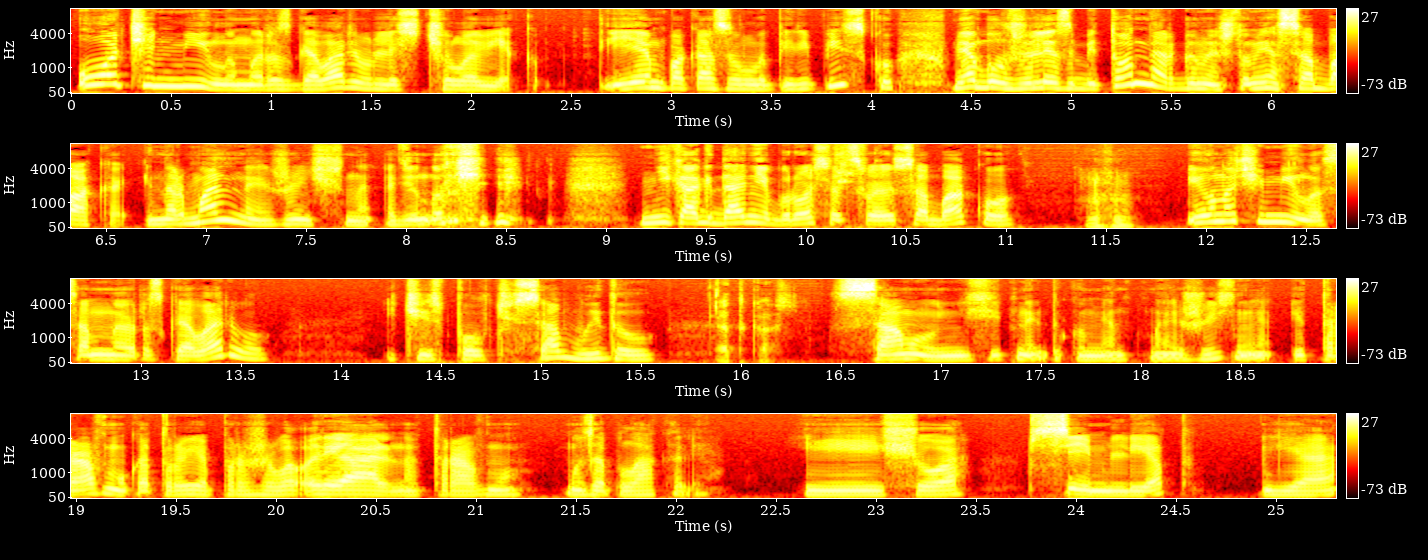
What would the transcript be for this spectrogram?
очень мило мы разговаривали с человеком. Я им показывала переписку. У меня был железобетонный аргумент, что у меня собака. И нормальные женщины, одинокие, никогда не бросят свою собаку. И он очень мило со мной разговаривал. И через полчаса выдал Отказ. Самый унизительный документ в моей жизни и травму, которую я проживала, реальную травму. Мы заплакали. И еще 7 лет я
